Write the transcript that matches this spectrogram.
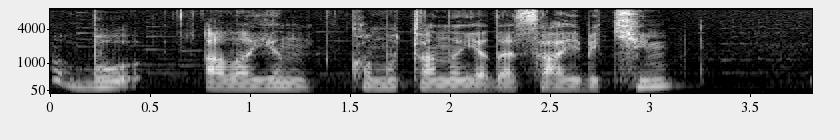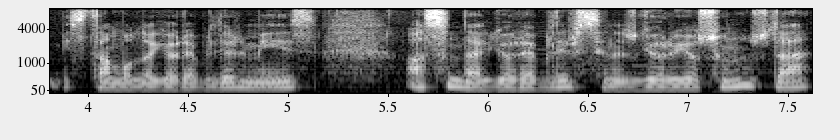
bu alayın komutanı ya da sahibi kim? İstanbul'da görebilir miyiz? Aslında görebilirsiniz, görüyorsunuz da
